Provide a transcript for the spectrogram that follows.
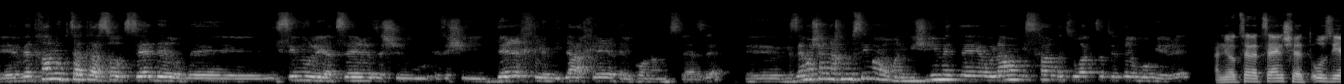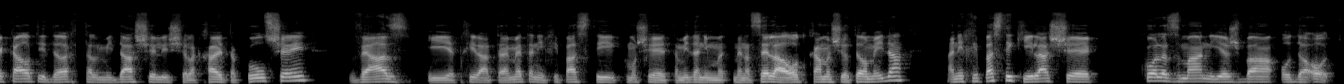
אה, והתחלנו קצת לעשות סדר וניסינו לייצר איזשהו, איזושהי דרך למידה אחרת על כל הנושא הזה. אה, וזה מה שאנחנו עושים היום, מנגישים את עולם המסחר בצורה קצת יותר בוגרת. אני רוצה לציין שאת עוזי הכרתי דרך תלמידה שלי שלקחה את הקורס שלי ואז היא התחילה, את האמת אני חיפשתי, כמו שתמיד אני מנסה להראות כמה שיותר מידע, אני חיפשתי קהילה שכל הזמן יש בה הודעות,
